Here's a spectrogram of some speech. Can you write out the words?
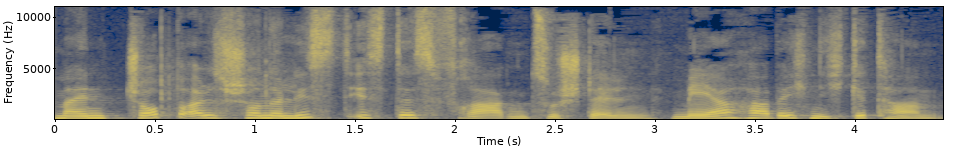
Mein Job als Journalist ist es, Fragen zu stellen. Mehr habe ich nicht getan.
